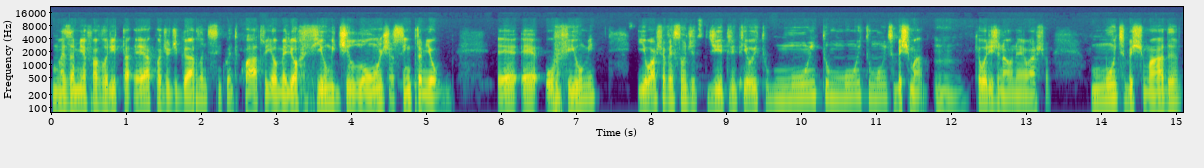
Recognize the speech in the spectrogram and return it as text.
Mas a minha favorita é a com a Judy Garland, 54, e é o melhor filme de longe, assim, para mim é o, é, é o filme. E eu acho a versão de, de 38 muito, muito, muito subestimada. Hum. Que é o original, né? Eu acho muito subestimada.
